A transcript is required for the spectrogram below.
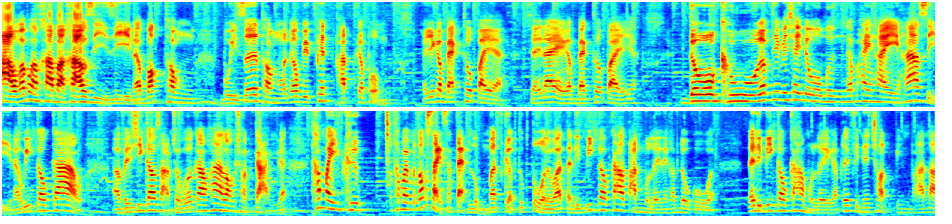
าวครับคาบ่าคาวสี่สี่นะบล็อกทองบุยเซอร์ทองแล้วก็วิปเพชรพัดครับผมอันนี้ก็แบ็คทั่วไปอะใช้ได้ครับแบ็คทั่วไปโดคูครับที่ไม่ใช่โดมึงครับไฮไฮห้าสี่นะวิ่งเก้าเก้าเอ่อ finishing 93 choker 95ลองช็อตกากอีกแล้วทำไมคือทำไมมันต้องใส่สแตทหลุมมาเกือบทุกตัวเลยวะแต่ดิบบิ้ง99ตันหมดเลยนะครับโดกูอะ ได้ดิบบิ้ง99 หมดเลยครับ ได้ฟินเนชช็อตปิงพาร์ลา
